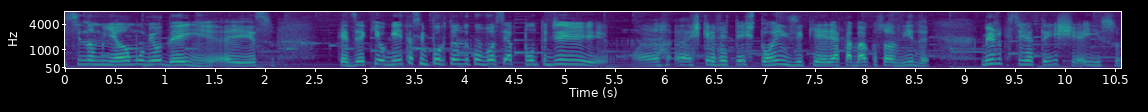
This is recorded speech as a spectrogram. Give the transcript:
se não me amam, me odeiem. É isso. Quer dizer que alguém está se importando com você a ponto de uh, escrever textões e querer acabar com a sua vida. Mesmo que seja triste, é isso.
